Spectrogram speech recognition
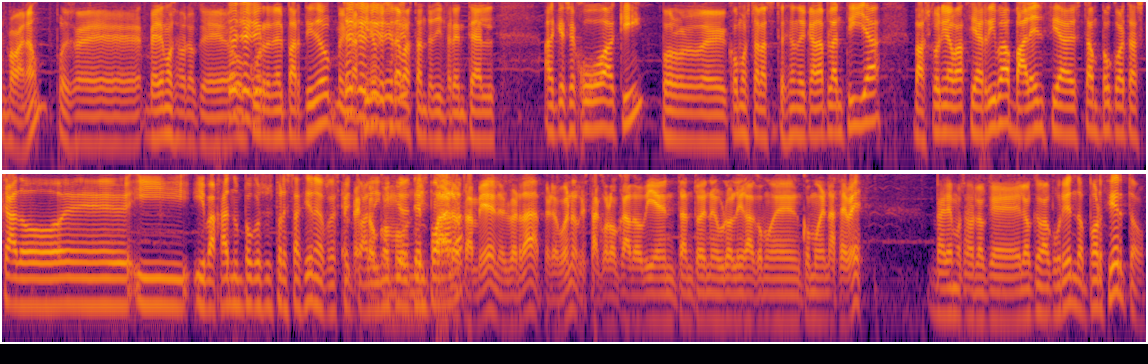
Bueno, pues eh, veremos a ver lo que Sí, ocurre sí. en el partido. Me Sí, imagino que será bastante diferente al, al que se jugó aquí, por eh, cómo está la situación de cada plantilla. Vasconia va hacia arriba, Valencia está un poco atascado eh, y, y bajando un poco sus prestaciones respecto Empezó al inicio como de un temporada. disparo también, es verdad. Pero bueno, que está colocado bien tanto en Euroliga como en, como en ACB. Veremos a ver lo que, lo que va ocurriendo. Por cierto,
